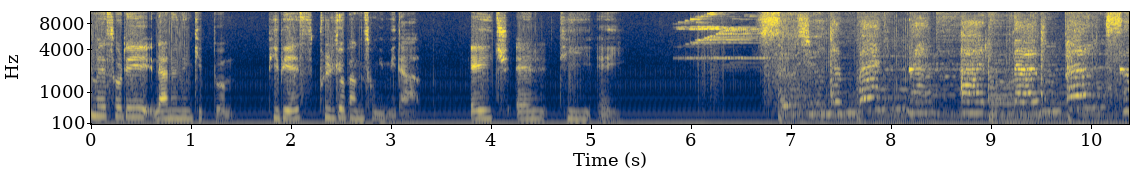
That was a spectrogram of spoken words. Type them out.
부르심의 소리 나누는 기쁨 BBS 불교 방송입니다. HLDA 소중한 만남 아름다운 방송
